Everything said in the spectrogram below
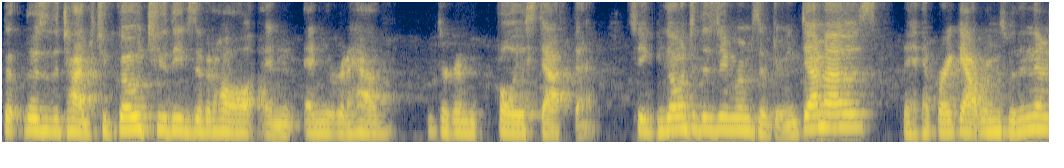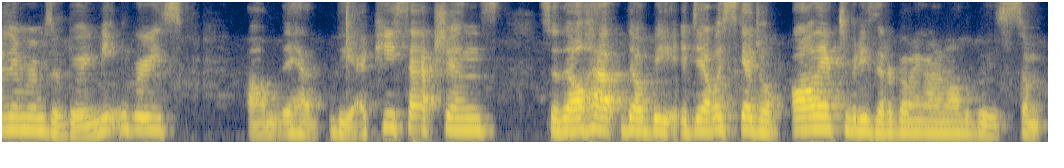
th those are the times to go to the exhibit hall and, and you're going to have, they're going to be fully staffed then. So you can go into the Zoom rooms. They're doing demos. They have breakout rooms within their Zoom rooms. They're doing meet and greets. Um, they have VIP sections. So they'll have, there'll be a daily schedule of all the activities that are going on in all the booths. Some,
